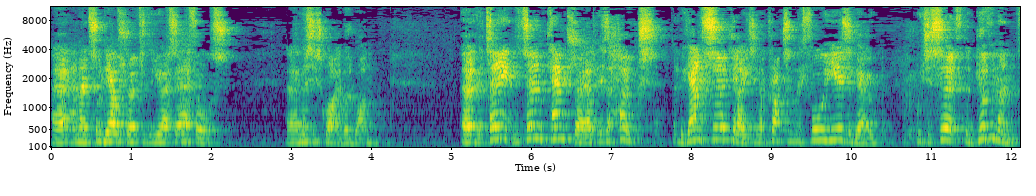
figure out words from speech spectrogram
Uh, and then somebody else wrote to the US Air Force, uh, and this is quite a good one. Uh, the, the term chemtrail is a hoax that began circulating approximately four years ago, which asserts the government,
